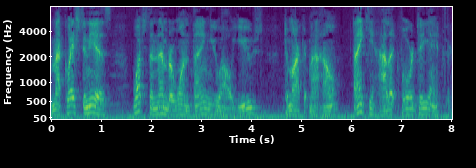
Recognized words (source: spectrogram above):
My question is, what's the number one thing you all use to market my home? Thank you. I look forward to your answer.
